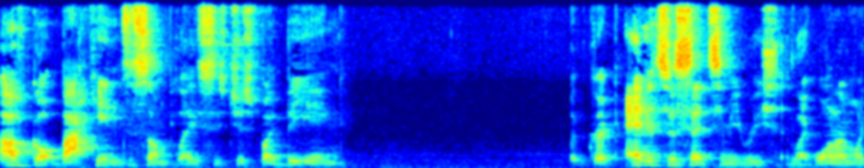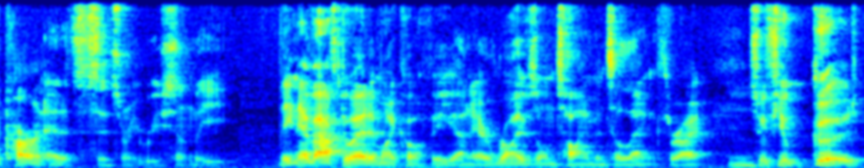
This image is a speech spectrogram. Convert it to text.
I've got back into some places just by being. Like editor said to me recently, like one of my current editors said to me recently, they never have to edit my copy and it arrives on time and to length, right? Mm. So if you're good,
